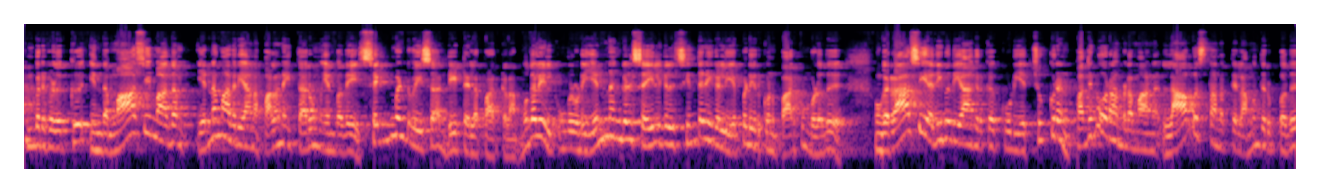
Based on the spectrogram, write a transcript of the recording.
அன்பர்களுக்கு இந்த மாசி மாதம் என்ன மாதிரியான பலனை தரும் என்பதை செக்மெண்ட் வைஸாக டீட்டெயிலாக பார்க்கலாம். முதலில் உங்களுடைய எண்ணங்கள் செயல்கள் சிந்தனைகள் எப்படி இருக்குன்னு பார்க்கும் பொழுது உங்கள் ராசி அதிபதியாக இருக்கக்கூடிய சுக்கரன் பதினோராம் இடமான லாபஸ்தானத்தில் அமர்ந்திருப்பது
